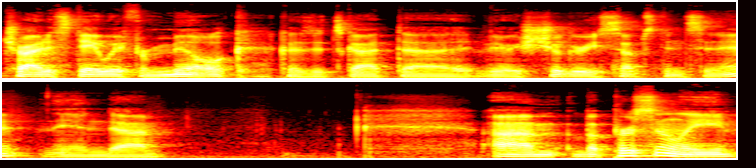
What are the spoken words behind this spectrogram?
try to stay away from milk because it's got uh, very sugary substance in it, and uh, um, but personally,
